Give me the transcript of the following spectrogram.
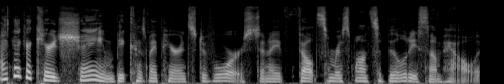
I think I carried shame because my parents divorced, and I felt some responsibility somehow.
